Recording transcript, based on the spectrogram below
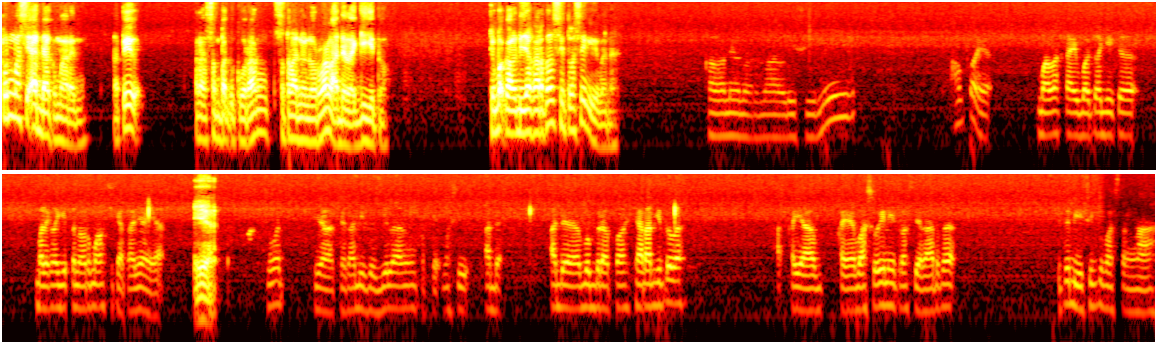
pun masih ada kemarin. Tapi sempat kurang setelah new normal ada lagi gitu. Coba kalau di Jakarta situasinya kayak gimana? kalau new normal di sini apa ya malah kayak balik lagi ke balik lagi ke normal sih katanya ya Iya. cuma ya kayak tadi gue bilang pakai masih ada ada beberapa syarat gitulah. Kayak kayak bakso ini Transjakarta. Itu diisi cuma setengah.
